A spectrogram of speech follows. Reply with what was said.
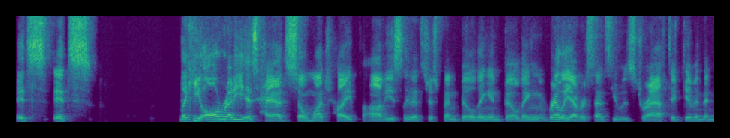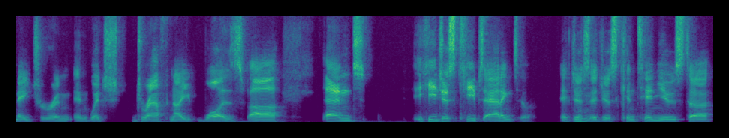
it's it's like he already has had so much hype obviously that's just been building and building really ever since he was drafted given the nature in, in which draft night was. Uh, and he just keeps adding to it. It just mm-hmm. it just continues to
